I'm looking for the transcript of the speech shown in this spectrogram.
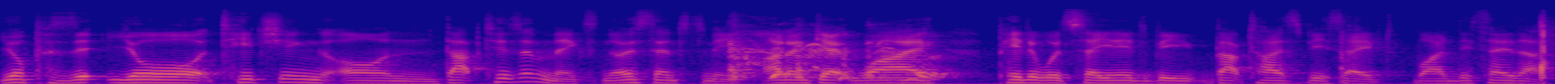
your posi- your teaching on baptism makes no sense to me. I don't get why Peter would say you need to be baptized to be saved. Why did he say that?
